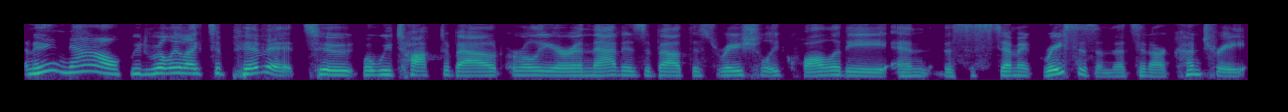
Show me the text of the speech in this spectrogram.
And I think now we'd really like to pivot to what we talked about earlier, and that is about this racial equality and the systemic racism that's in our country.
